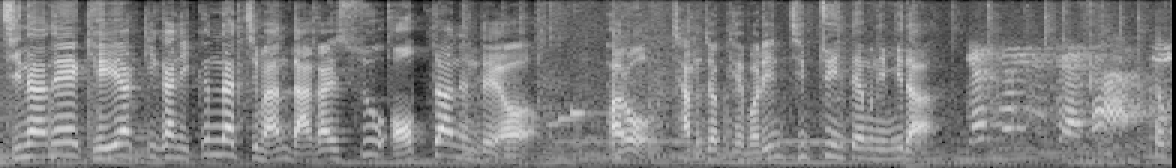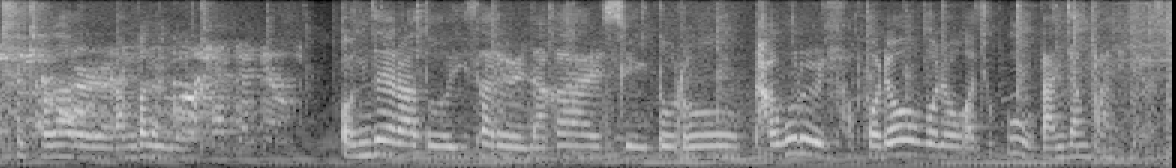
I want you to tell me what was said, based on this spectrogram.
지난해 계약 기간이 끝났지만 나갈 수 없다는데요. 바로 잠적해버린 집주인 때문입니다. 역시 전화를 안 받는 것 같아요. 언제라도 이사를 나갈 수 있도록 가구를 다 버려버려가지고 난장판이 되었습니다.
